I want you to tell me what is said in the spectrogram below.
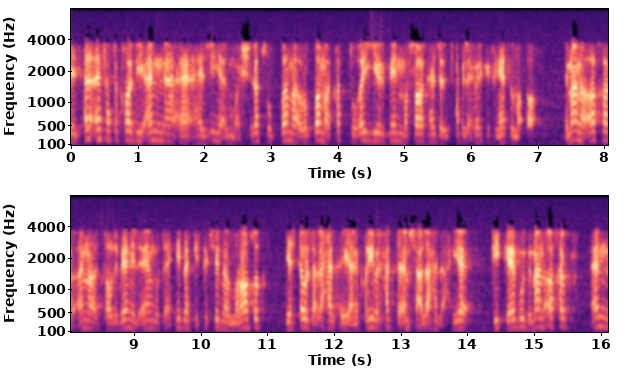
أنا في اعتقادي أن هذه المؤشرات ربما ربما قد تغير من مسار هذا الانسحاب الأمريكي في نهاية المطاف. بمعنى آخر أن طالبان الآن متأهبة في كثير من المناطق يستولت على احد يعني قريبا حتى أمس على أحد احياء في كابول. بمعنى آخر أن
